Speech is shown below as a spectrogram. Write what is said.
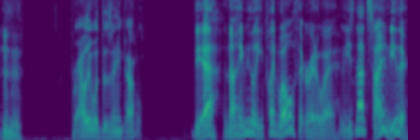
Mhm. Rally with the Zane paddle. Yeah, no, he he played well with it right away. He's not signed either,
